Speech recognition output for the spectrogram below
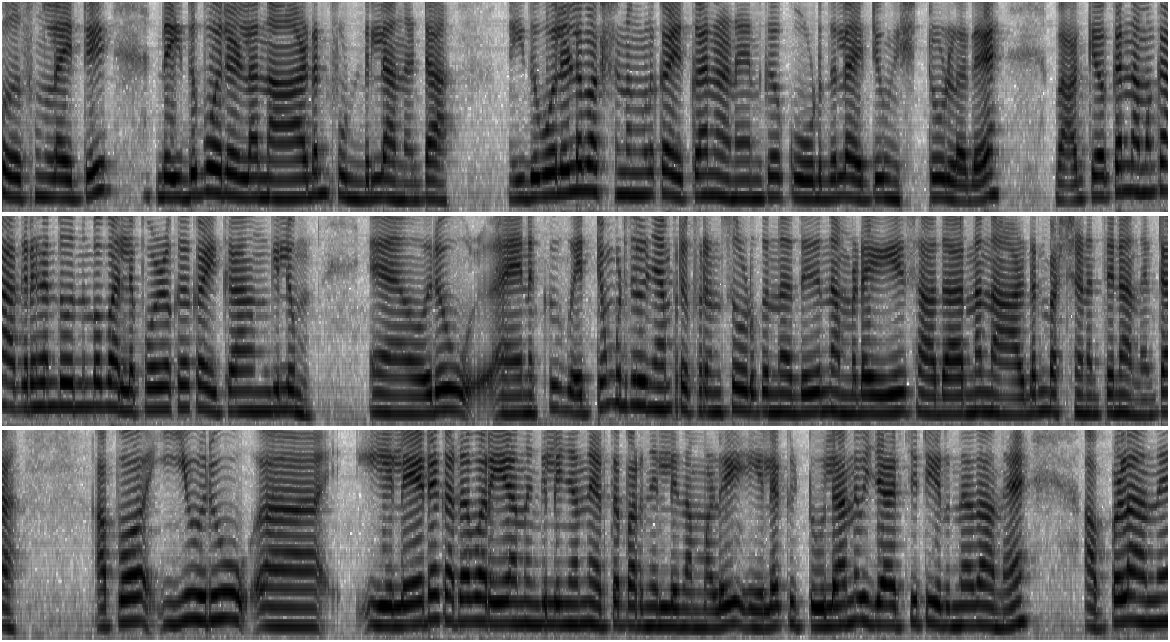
പേഴ്സണലായിട്ട് ഇതുപോലെയുള്ള നാടൻ ഫുഡിലാണ് കേട്ടോ ഇതുപോലെയുള്ള ഭക്ഷണങ്ങൾ കഴിക്കാനാണ് എനിക്ക് കൂടുതലായിട്ടും ഇഷ്ടമുള്ളത്. ബാക്കിയൊക്കെ നമുക്ക് ആഗ്രഹം തോന്നുമ്പോൾ വല്ലപ്പോഴൊക്കെ കഴിക്കാമെങ്കിലും ഒരു എനിക്ക് ഏറ്റവും കൂടുതൽ ഞാൻ പ്രിഫറൻസ് കൊടുക്കുന്നത് നമ്മുടെ ഈ സാധാരണ നാടൻ ഭക്ഷണത്തിനാണ് കേട്ടോ അപ്പോൾ ഈ ഒരു ഇലയുടെ കഥ പറയുകയാണെങ്കിൽ ഞാൻ നേരത്തെ പറഞ്ഞില്ലേ നമ്മൾ ഇല കിട്ടൂല എന്ന് വിചാരിച്ചിട്ട് ഇരുന്നതാണ്. അപ്പോഴാണ്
